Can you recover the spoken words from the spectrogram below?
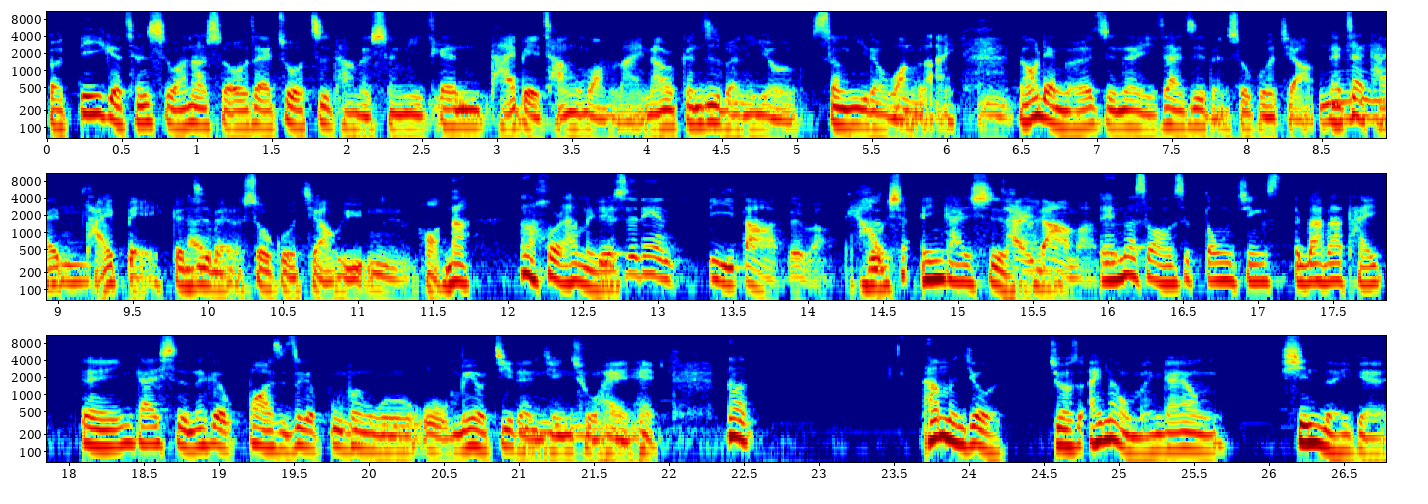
呃，第一个陈世华那时候在做制糖的生意，跟台北常往来，然后跟日本人有生意的往来。嗯。然后两个儿子呢也在日本受过教，那、嗯、在台台北跟日本有受过教育。嗯。好、哦，那。那后来他们也是念地大对吧？好像应该是台大嘛。哎、欸，那时候好像是东京，不不台，呃、欸，应该是那个不好意思，这个部分我我没有记得很清楚。嗯、嘿嘿，那他们就就说，哎、欸，那我们应该用。新的一个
